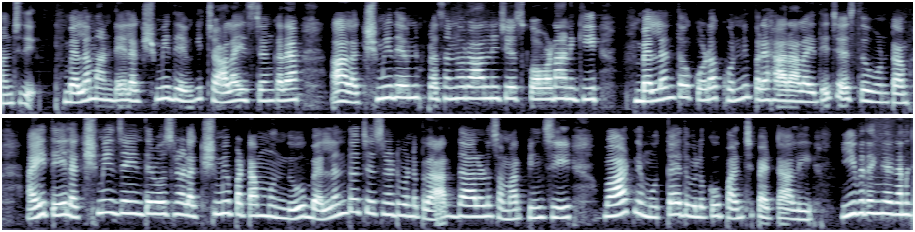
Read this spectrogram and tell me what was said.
మంచిది. బెల్లం అంటే లక్ష్మీదేవికి చాలా ఇష్టం కదా. ఆ లక్ష్మీదేవిని ప్రసన్నురాలని చేసుకోవడానికి బెల్లంతో కూడా కొన్ని పరిహారాలు అయితే చేస్తూ ఉంటాం. అయితే లక్ష్మీ జయంతి రోజున లక్ష్మీ పటం ముందు బెల్లంతో చేసినటువంటి పదార్థాలను సమర్పించి వాటిని ముత్తైదువులకు పంచిపెట్టాలి. ఈ విధంగా కనుక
